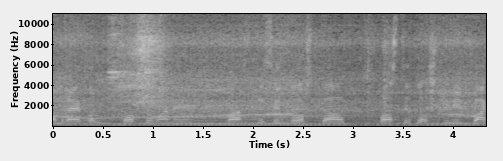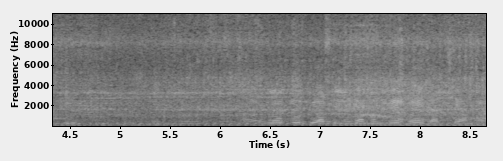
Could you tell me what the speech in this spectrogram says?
আমরা এখন বর্তমানে বাঁচতেছে দশটা বাঁচতে দশ মিনিট বাকি। মিরপুর বিআরটি থেকে এখন বের হয়ে যাচ্ছি আমরা।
